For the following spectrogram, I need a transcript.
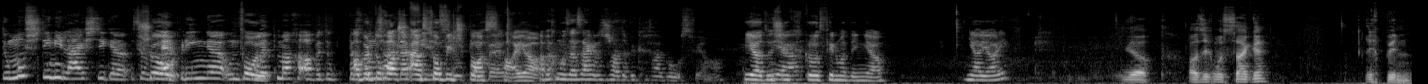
Du musst deine Leistungen so Schon. erbringen und Voll. gut machen, aber du aber du bekommst hast halt auch so viel über. haben, ja. Aber ich muss auch sagen, das ist halt wirklich auch eine Grossfirma. Ja, das ist Ja. wirklich ein grosses Firma-Ding, ja. Ja, Jari? Ja, also ich muss sagen, ich bin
